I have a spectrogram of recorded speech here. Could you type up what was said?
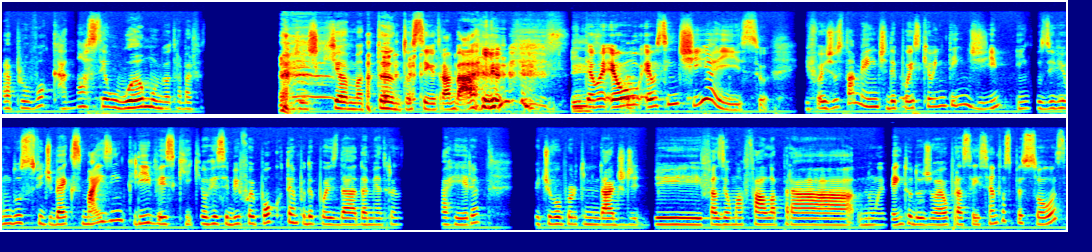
Para provocar. Nossa, eu amo o meu trabalho gente que ama tanto assim o trabalho. Então eu, eu sentia isso. E foi justamente depois que eu entendi, inclusive um dos feedbacks mais incríveis que, que eu recebi foi pouco tempo depois da, da minha carreira. Eu tive a oportunidade de, de fazer uma fala para num evento do Joel para 600 pessoas.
